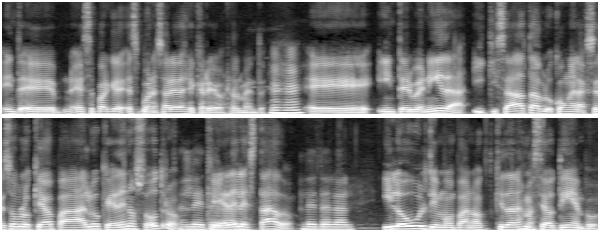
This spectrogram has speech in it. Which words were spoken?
eh, ese parque, es, bueno, esa área de recreo realmente, eh, intervenida y blo- con el acceso bloqueado para algo que es de nosotros, que es del Estado. Literal. Y lo último, para no quitar demasiado tiempo,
